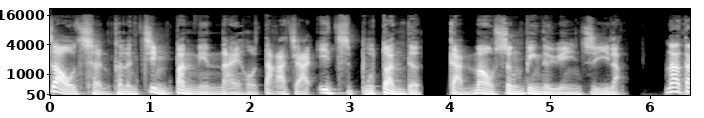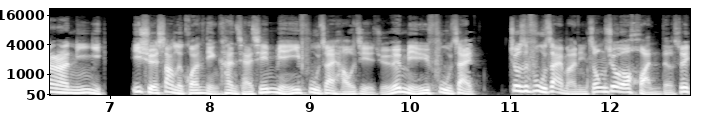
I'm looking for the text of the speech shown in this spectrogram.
造成可能近半年来后大家一直不断的感冒生病的原因之一啦。那当然，你以医学上的观点看起来，其实免疫负债好解决，因为免疫负债就是负债嘛，你终究要还的。所以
